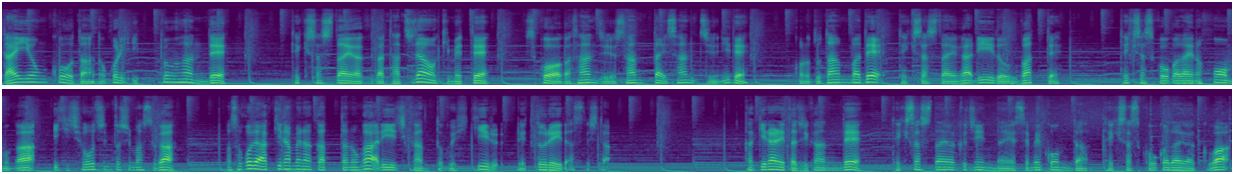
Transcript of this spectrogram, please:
第4クォーター残り1分半でテキサス大学がタッチダウンを決めてスコアが33対32でこの土壇場でテキサス大がリードを奪ってテキサス工科大のホームが意気消沈としますがま、そこで諦めなかったのがリーチ監督率いるレッドレイダースでした。限られた時間でテキサス大学陣内へ攻め込んだテキサス工科大学は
